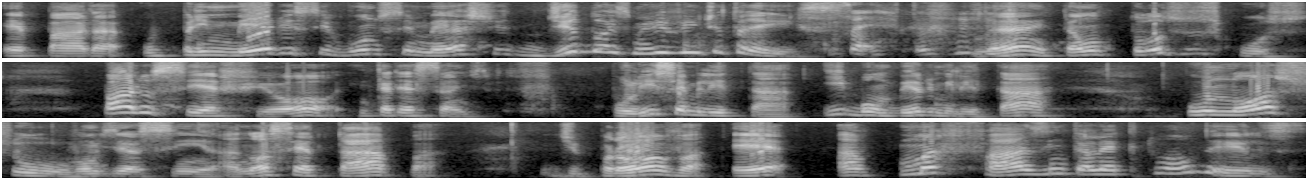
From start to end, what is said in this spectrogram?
é para o primeiro e segundo semestre de 2023. Certo. né? Então, todos os cursos. Para o CFO, interessante, Polícia Militar e Bombeiro Militar, o nosso, vamos dizer assim, a nossa etapa de prova é a- uma fase intelectual deles,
